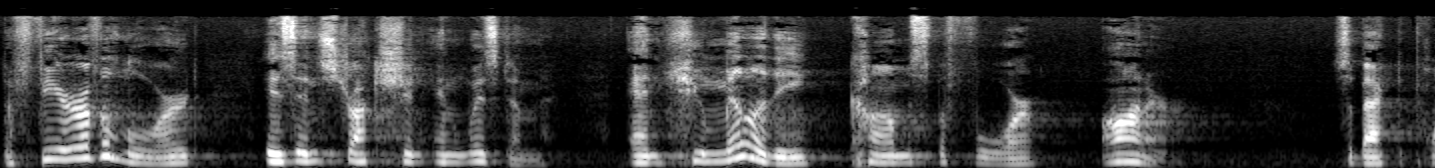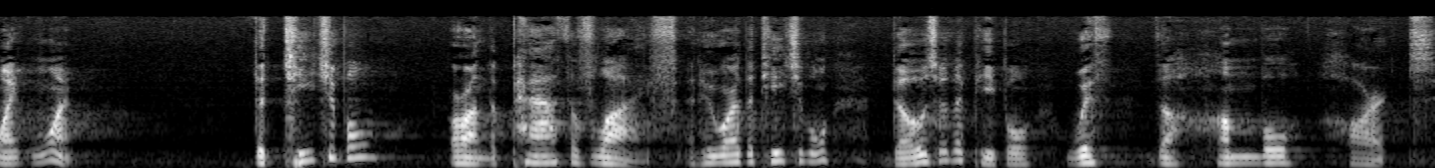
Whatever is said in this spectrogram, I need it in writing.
The fear of the Lord is instruction and wisdom, and humility comes before honor. So back to point one. The teachable are on the path of life. And who are the teachable? Those are the people with the humble heart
